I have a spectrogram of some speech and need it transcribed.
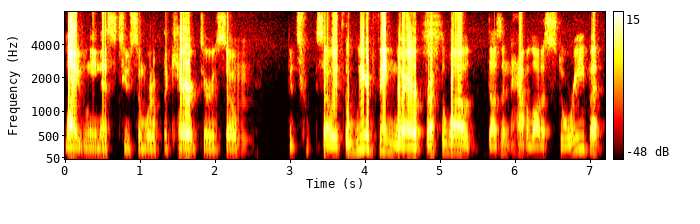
liveliness to somewhat of the characters. So, mm. so it's a weird thing where Breath of the Wild doesn't have a lot of story, but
